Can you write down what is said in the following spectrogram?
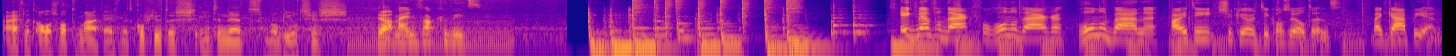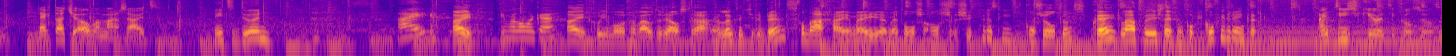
Eigenlijk alles wat te maken heeft met computers, internet, mobieltjes. Ja, Mijn vakgebied. Ik ben vandaag voor 100 dagen, 100 banen IT Security Consultant bij KPN. Leg dat je oma maar eens uit. Niet te doen. Hi, hi. ik ben Lonneke. Hi, goedemorgen Wouter Zijlstra. Eh, Leuk dat je er bent. Vandaag ga je mee eh, met ons als security consultant. Oké, laten we eerst even een kopje koffie drinken. IT Security Consultant,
